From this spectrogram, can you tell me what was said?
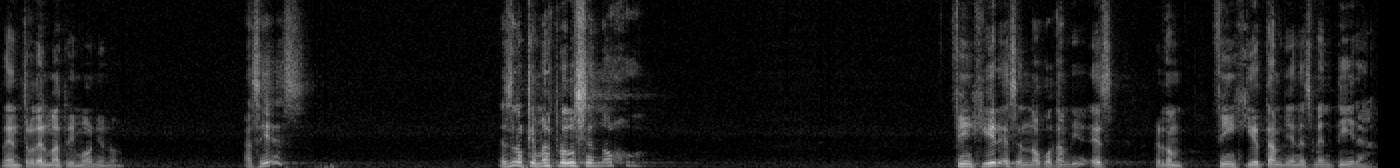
Dentro del matrimonio, ¿no? Así es. Eso es lo que más produce enojo. Fingir es enojo también, es, perdón, fingir también es mentira.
